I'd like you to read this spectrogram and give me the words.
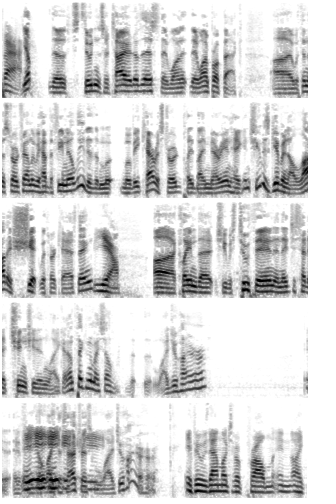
back. Yep, the students are tired of this. They want it. They want it brought back. Uh, within the Strode family, we have the female lead of the mo- movie, Kara Strode, played by Marianne Hagan. She was given a lot of shit with her casting. Yeah. Uh, claimed that she was too thin, and they just had a chin she didn't like. And I'm thinking to myself, why'd you hire her? If you don't like this it- actress, it- why'd you hire her? If it was that much of a problem and like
